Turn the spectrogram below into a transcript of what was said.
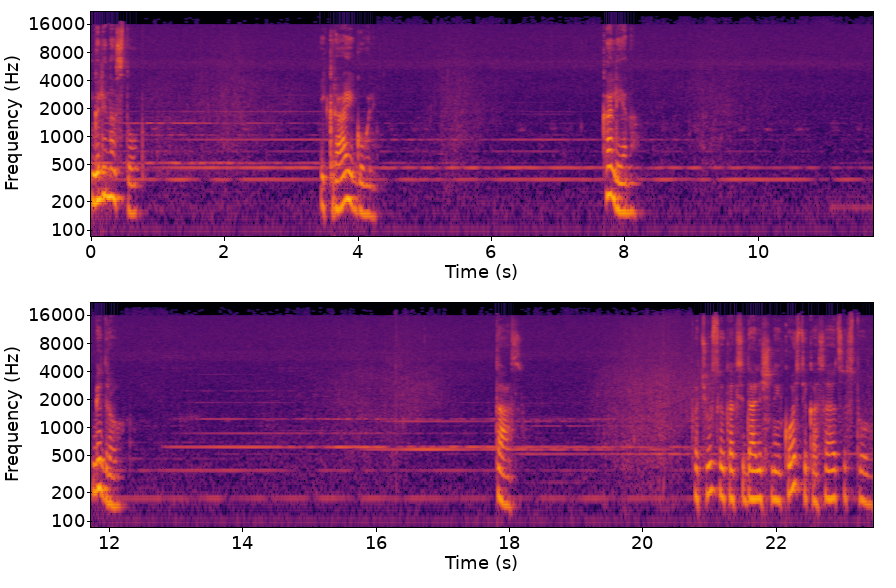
Голеностоп. Икра и голень. Колено. Бедро. Таз. Почувствуй, как седалищные кости касаются стула.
